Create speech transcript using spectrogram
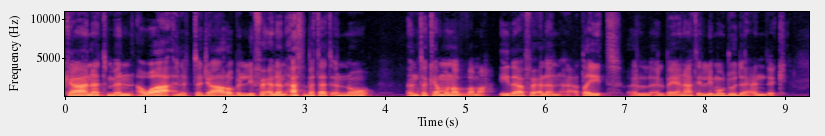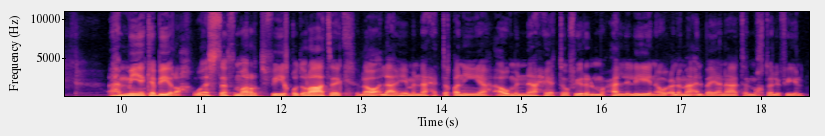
كانت من أوائل التجارب اللي فعلا أثبتت إنه أنت كمنظمة إذا فعلا أعطيت البيانات اللي موجودة عندك أهمية كبيرة واستثمرت في قدراتك لو لا هي من ناحية تقنيه أو من ناحية توفير المحللين أو علماء البيانات المختلفين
